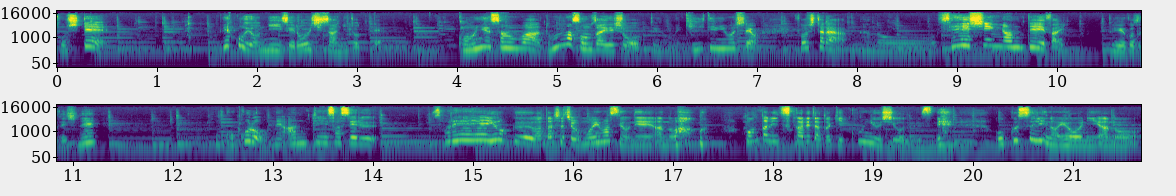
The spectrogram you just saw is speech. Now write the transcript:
そしてペコ4201さんにとって婚友さんはどんな存在でしょうというのをね聞いてみましたよ。そうしたらあの精神安定剤ということですね。心をね安定させる。それよく私たち思いますよね。あの 本当に疲れた時今湯しようですね。お薬のようにあの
